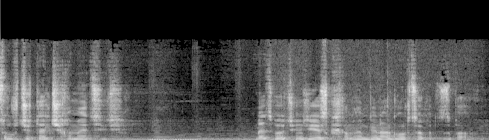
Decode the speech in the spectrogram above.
Սուրճդ էլ չխմեցիր։ Բայց ոչինչ, ես կխմեմ, գնա գործով զբաղվի։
